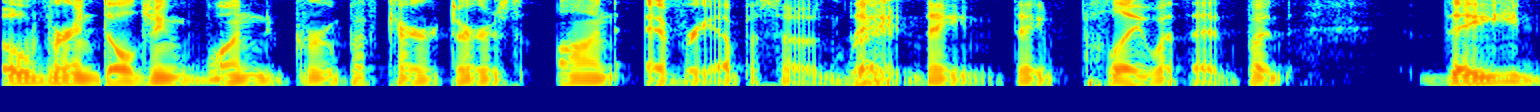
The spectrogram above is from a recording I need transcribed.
overindulging one group of characters on every episode they Right. they they play with it but they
